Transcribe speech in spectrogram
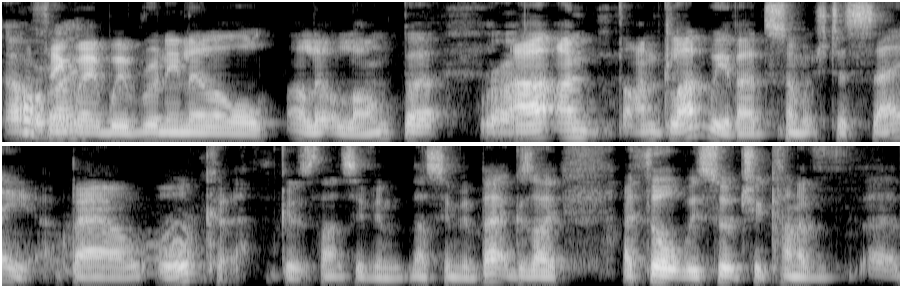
Oh, I think right. we're, we're running a little a little long, but Right. uh, I'm I'm glad we've had so much to say about Orca because that's even that's even better because I, I thought with such a kind of uh,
